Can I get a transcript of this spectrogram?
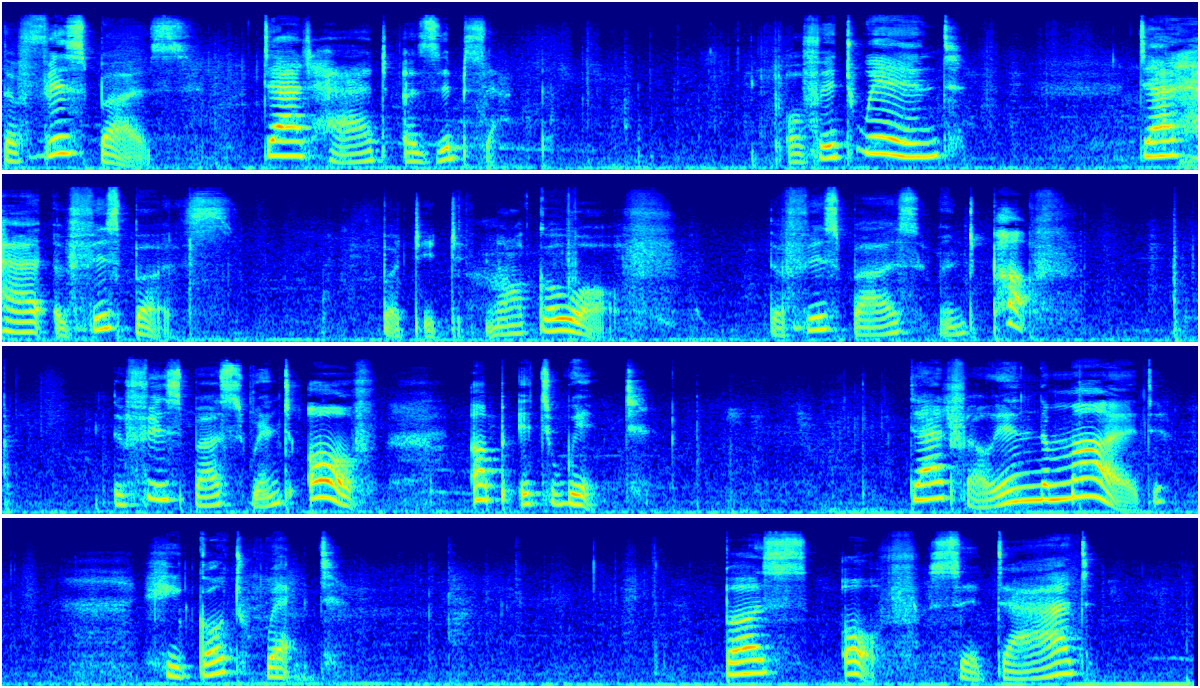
The fizz buzz. Dad had a zip zap. Off it went. Dad had a fizz buzz, but it did not go off. The fizz buzz went puff. The fizz buzz went off. Up it went. Dad fell in the mud. He got wet. Buzz off, said Dad.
